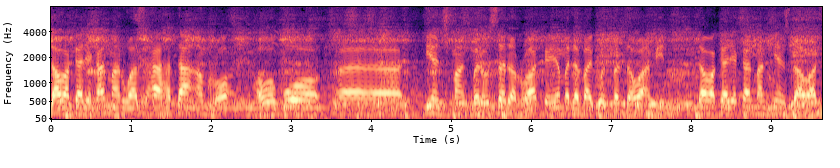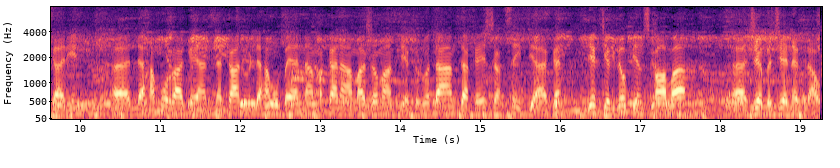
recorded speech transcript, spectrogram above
داواکاریەکانمان وازحە هەتا ئەمڕۆ ئەوە بۆ پێنج مانگ بەرەو سەر دەڕوا کە ئێمە لە بایکۆت بەردەوامین داواکاریەکانمان پێنج داواکارین لە هەموو ڕاگەیاندنەکان و لە هەموو بەیاننامەکان ئاماژەمان پێکرد وە تا ئەم دەقەیە شخصی تیاکەن یەکێک لەو پێنج خاڵە جێبەجێ نەکراوە.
